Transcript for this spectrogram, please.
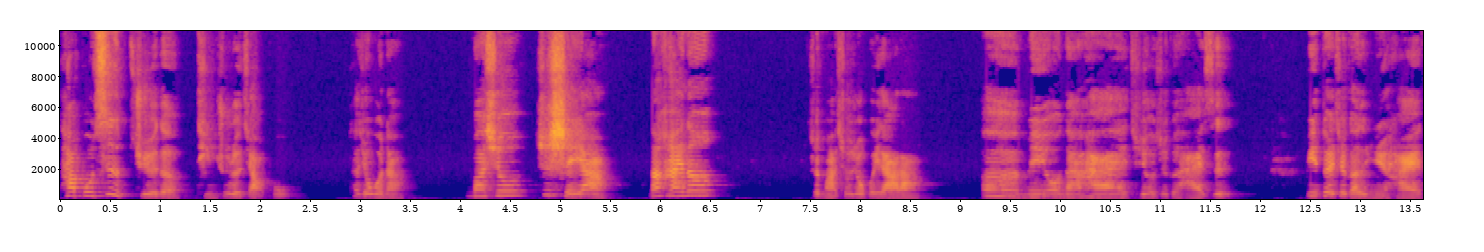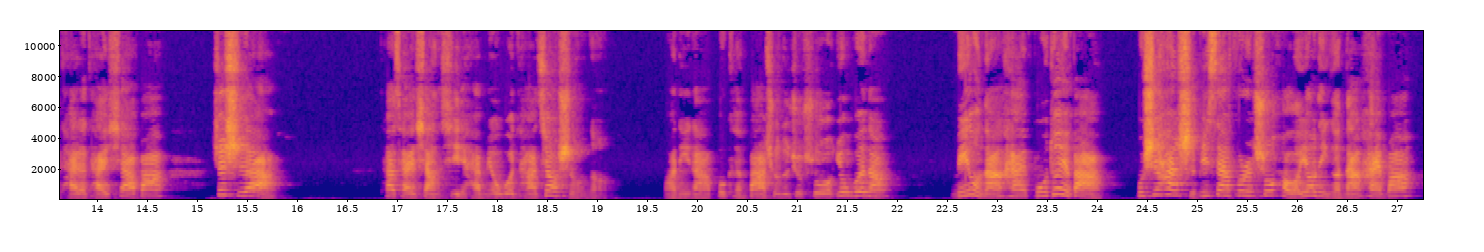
他不自觉地停住了脚步。他就问啊：“马修，是谁呀？男孩呢？”这马修就回答啦：“啊，没有男孩，只有这个孩子。”并对这个女孩抬了抬下巴。这时啊，他才想起还没有问他叫什么呢。玛丽娜不肯罢休的就说：“又问啊，没有男孩，不对吧？”不是和史宾塞夫人说好了要领个男孩吗？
